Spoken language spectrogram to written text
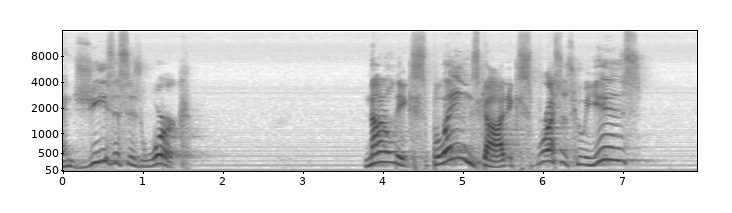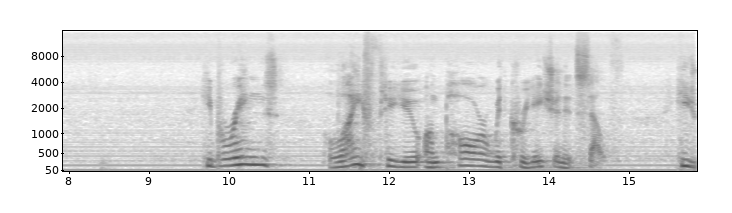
And Jesus' work not only explains God, expresses who He is, He brings life to you on par with creation itself. He's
